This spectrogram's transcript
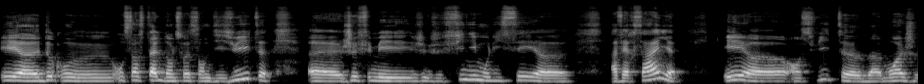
Et euh, donc on, on s'installe dans le 78. Euh, je fais mes, je, je finis mon lycée euh, à Versailles. Et ensuite, bah, moi, je,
